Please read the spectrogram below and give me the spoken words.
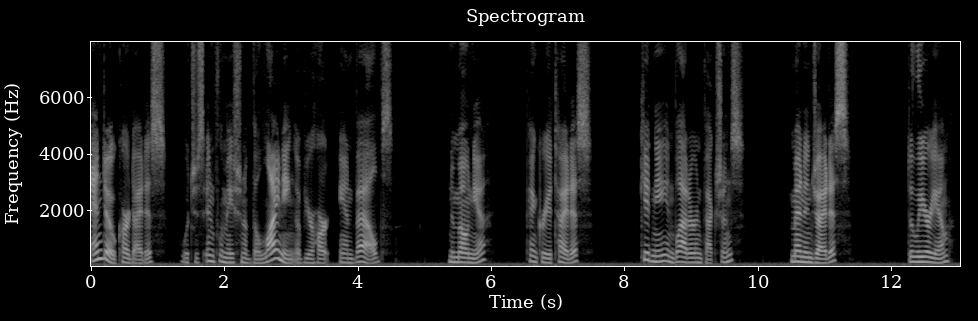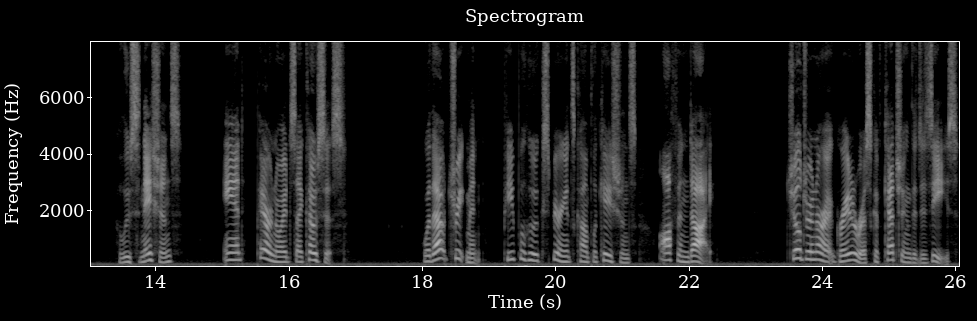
endocarditis, which is inflammation of the lining of your heart and valves, pneumonia, pancreatitis, kidney and bladder infections, meningitis, delirium, hallucinations, and paranoid psychosis. Without treatment, people who experience complications often die. Children are at greater risk of catching the disease,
